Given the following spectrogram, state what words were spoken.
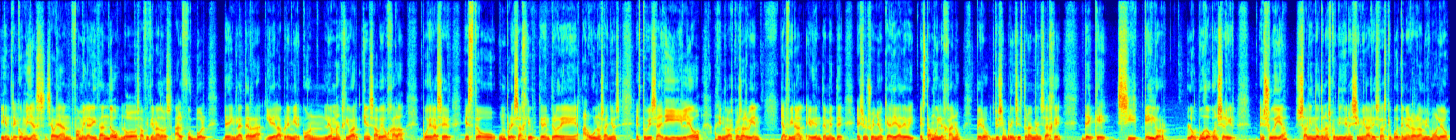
entre comillas se vayan familiarizando los aficionados al fútbol de Inglaterra y de la Premier con Leo Mengíbar. Quién sabe, ojalá pudiera ser esto un presagio que dentro de algunos años estuviese allí Leo haciendo las cosas bien y al final, evidentemente, es un sueño que a día de hoy está muy lejano, pero yo siempre insisto en el mensaje de que si Keylor lo pudo conseguir en su día, saliendo de unas condiciones similares a las que puede tener ahora mismo Leo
